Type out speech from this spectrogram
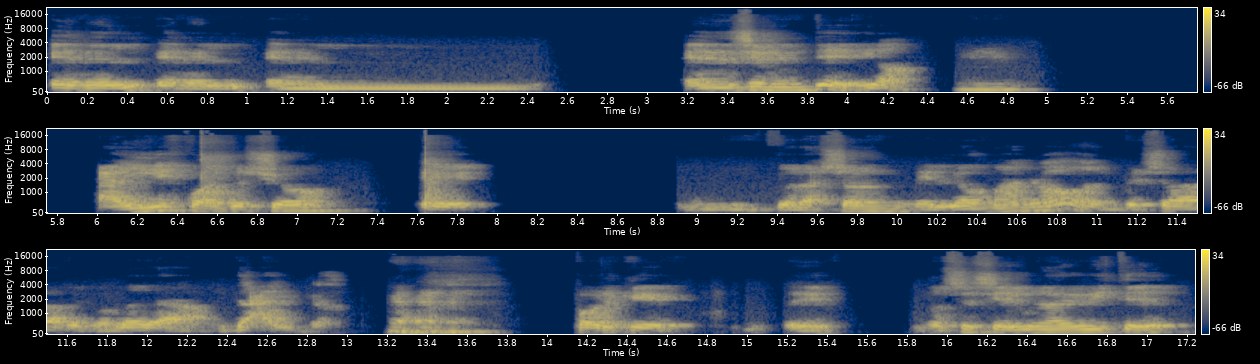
En el, en el, en el, en el cementerio, Mm, ahí es cuando yo, eh, mi corazón melómano, empezó a recordar a Metallica. Porque eh, no sé si alguna vez viste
